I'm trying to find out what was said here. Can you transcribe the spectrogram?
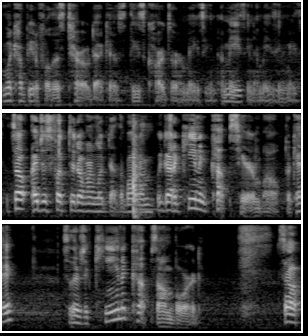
look how beautiful this tarot deck is. These cards are amazing, amazing, amazing, amazing. So I just flipped it over and looked at the bottom. We got a King of Cups here involved, okay? So there's a King of Cups on board. So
